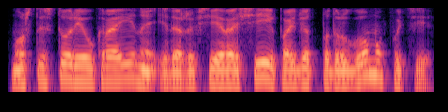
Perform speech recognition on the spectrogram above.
Может, история Украины и даже всей России пойдет по другому пути?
